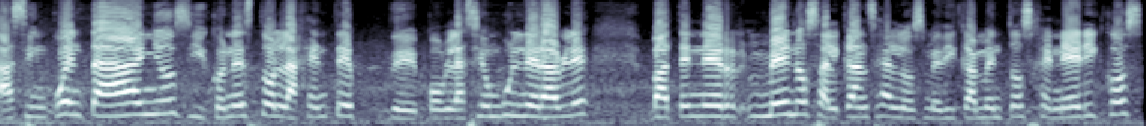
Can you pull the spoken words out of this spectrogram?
a 50 años y con esto la gente de población vulnerable va a tener menos alcance a los medicamentos genéricos.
